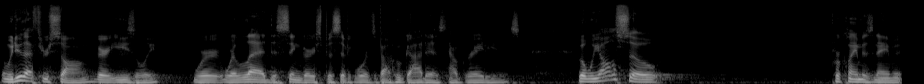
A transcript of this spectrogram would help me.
And we do that through song very easily. We're, we're led to sing very specific words about who God is and how great He is. But we also proclaim His name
